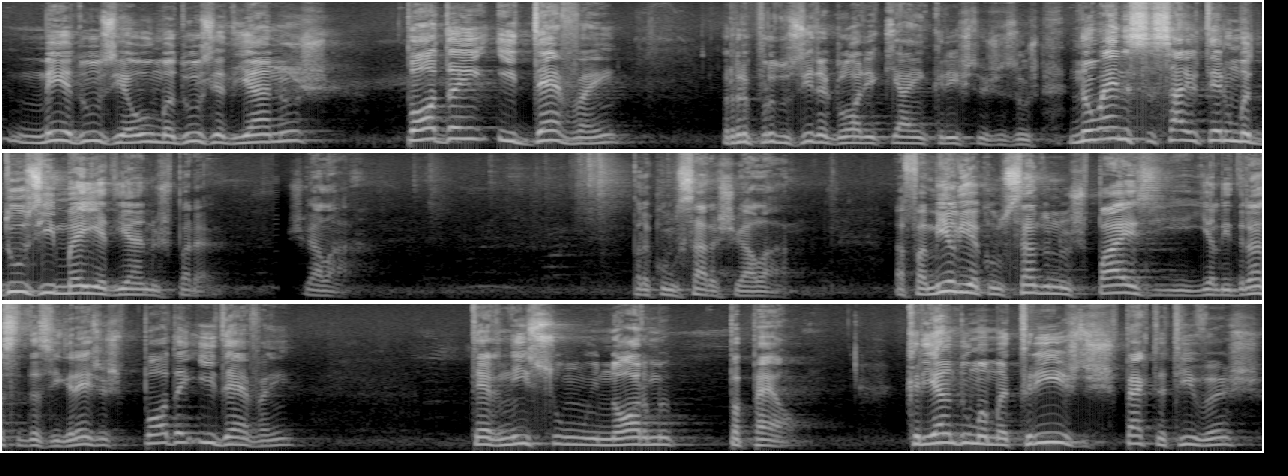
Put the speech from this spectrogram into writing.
meia dúzia ou uma dúzia de anos podem e devem reproduzir a glória que há em Cristo Jesus. Não é necessário ter uma dúzia e meia de anos para chegar lá. Para começar a chegar lá. A família, começando nos pais e a liderança das igrejas, podem e devem ter nisso um enorme papel, criando uma matriz de expectativas,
